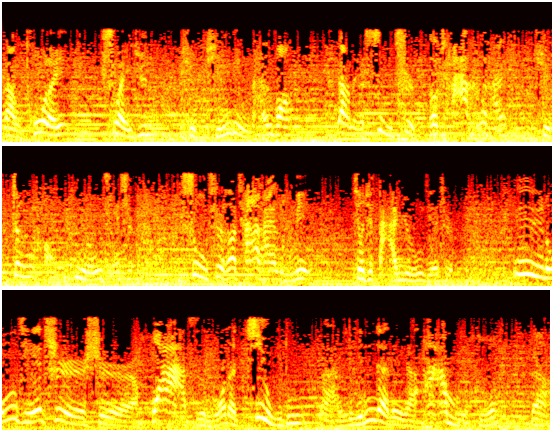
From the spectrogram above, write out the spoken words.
让拖雷率军去平定南方，让这个术赤和察合台去征讨玉龙节赤。术赤和察台领命，就去打玉龙节赤。玉龙节赤是花子模的旧都啊，临着这个阿姆河啊，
